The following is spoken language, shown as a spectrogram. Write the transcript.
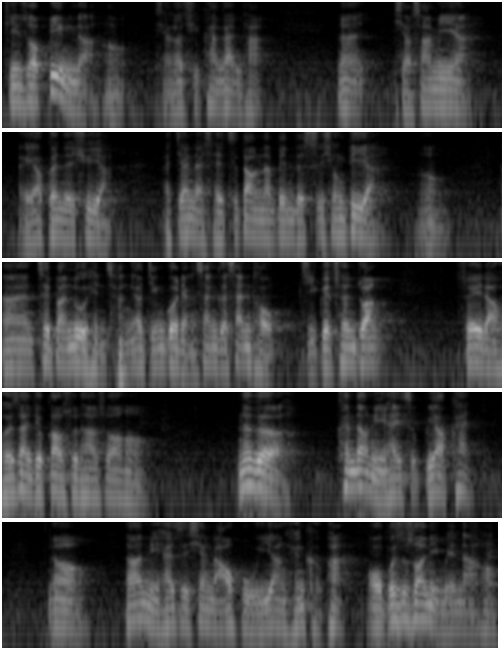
听说病了啊，想要去看看他。那小沙弥啊，也要跟着去呀，啊，将来才知道那边的师兄弟呀，啊。嗯，这段路很长，要经过两三个山头，几个村庄，所以老和尚就告诉他说：“哈，那个看到女孩子不要看，哦，他说女孩子像老虎一样很可怕。我不是说你们呐，哈，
